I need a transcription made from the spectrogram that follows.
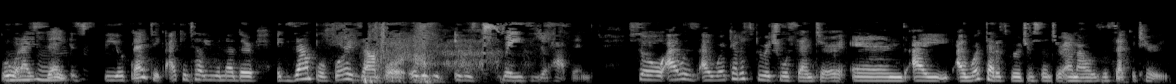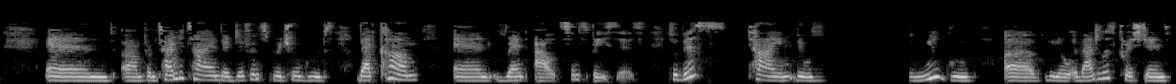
But what mm-hmm. i say is be authentic. I can tell you another example. For example it was it was crazy that happened. So i was i work at a spiritual center and i i worked at a spiritual center and i was a secretary. And um, from time to time there are different spiritual groups that come and rent out some spaces. So this time there was a new group of, you know, evangelist Christians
